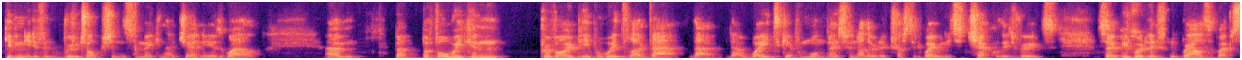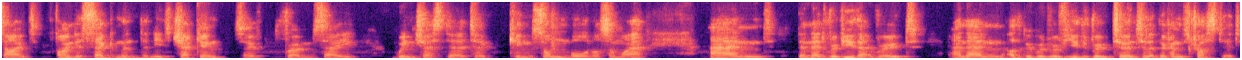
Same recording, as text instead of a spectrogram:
giving you different route options for making that journey as well. Um, but before we can provide people with like that that that way to get from one place to another in a trusted way. We need to check all these routes. So people would literally browse the website find a segment that needs checking. So from say winchester to King's Somborne or somewhere and then they'd review that route and then other people would review the route too until it becomes trusted.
